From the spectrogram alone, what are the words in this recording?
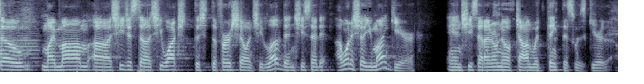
So my mom, uh, she just uh, she watched the the first show and she loved it, and she said, "I want to show you my gear." And she said, "I don't know if John would think this was gear though."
